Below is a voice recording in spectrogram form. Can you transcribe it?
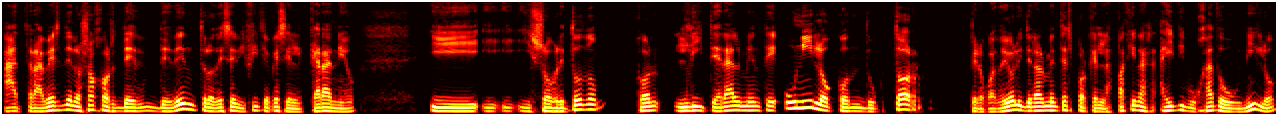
a través de los ojos de, dentro de ese edificio que es el cráneo y, sobre todo con literalmente un hilo conductor pero cuando digo literalmente es porque en las páginas hay dibujado un hilo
